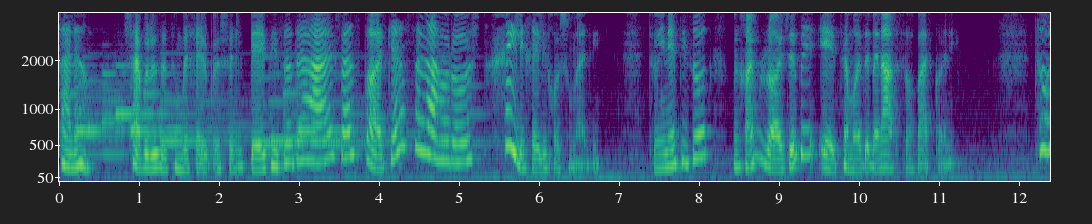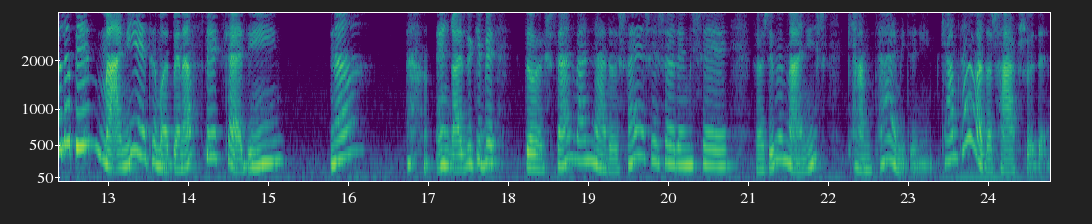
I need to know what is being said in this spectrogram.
سلام. شب و روزتون بخیر باشه. به اپیزود 8 از پادکست رها رشد خیلی خیلی خوش اومدین. تو این اپیزود می‌خوایم راجع به اعتماد به نفس صحبت کنیم. تا حالا به معنی اعتماد به نفس فکر کردین؟ نه؟ اینقدر که به داشتن و نداشتنش اشاره میشه راجع به معنیش کمتر می‌دونیم. کمتر هم ازش حرف شده.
